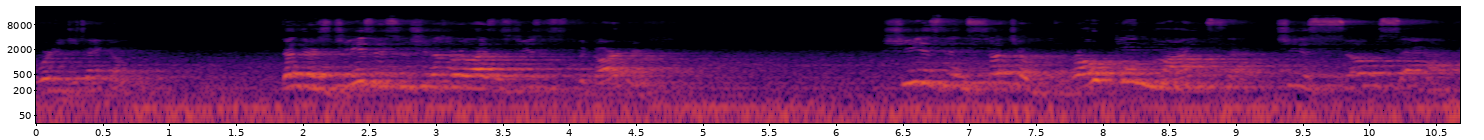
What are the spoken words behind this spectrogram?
where did you take them? Then there's Jesus, who she doesn't realize is Jesus the gardener. She is in such a broken mindset. She is so sad.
